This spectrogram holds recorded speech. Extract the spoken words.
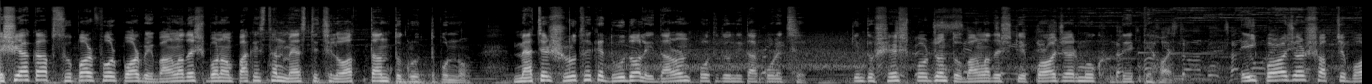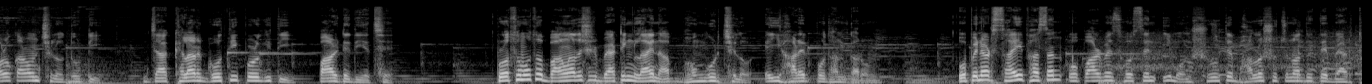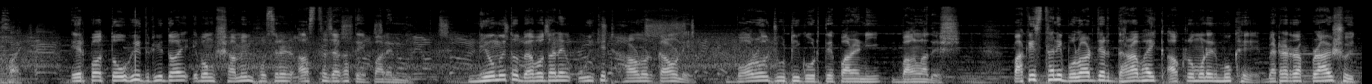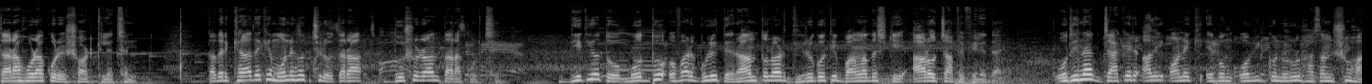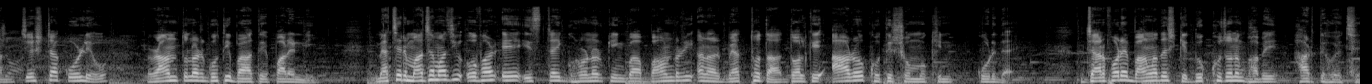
Asia cup super four পর্বে বাংলাদেশ, বনাম, পাকিস্তান ম্যাচটি ছিল অত্যন্ত গুরুত্বপূর্ণ। ম্যাচের শুরু থেকে দু দলই দারুণ প্রতিদ্বন্দ্বিতা করেছে, কিন্তু শেষ পর্যন্ত বাংলাদেশকে পরাজয়ের মুখ দেখতে হয়। এই পরাজয়ের সবচেয়ে বড় কারণ ছিল দুটি, যা খেলার গতি প্রকৃতি পাল্টে দিয়েছে। প্রথমত বাংলাদেশের ব্যাটিং লাইন আপ ভঙ্গুর ছিল, এই হারের প্রধান কারণ। ওপেনার সাইফ হাসান ও পারভেজ হোসেন ইমন শুরুতে ভালো সূচনা দিতে ব্যর্থ হয়। এরপর তৌহিদ হৃদয় এবং শামীম হোসেনের আস্থা জাগাতে পারেননি। নিয়মিত ব্যবধানে উইকেট হারানোর কারণে বড় জুটি গড়তে পারেনি বাংলাদেশ। পাকিস্তানি বোলারদের ধারাবাহিক আক্রমণের মুখে ব্যাটাররা প্রায়শই তাড়াহুড়া করে শট খেলেছেন। তাদের খেলা দেখে মনে হচ্ছিল তারা দুশো রান তাড়া করছে। দ্বিতীয়ত, মধ্য ওভারগুলিতে রান তোলার ধীরগতি বাংলাদেশকে আরও চাপে ফেলে দেয়। অধিনায়ক জাকের আলী অনেক এবং অভিজ্ঞ নুরুল হাসান সোহান চেষ্টা করলেও রান তোলার গতি বাড়াতে পারেননি। ম্যাচের মাঝামাঝি ওভার এ স্ট্রাইক ঘোরানোর কিংবা বাউন্ডারি আনার ব্যর্থতা দলকে আরও ক্ষতির সম্মুখীন করে দেয়, যার ফলে বাংলাদেশকে দুঃখজনকভাবে হারতে হয়েছে।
